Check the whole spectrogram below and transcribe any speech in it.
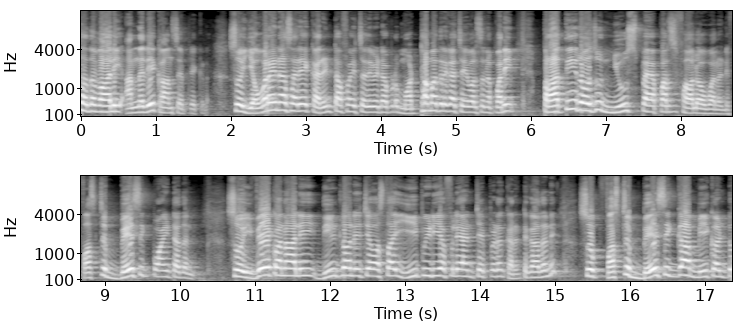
చదవాలి అన్నదే కాన్సెప్ట్ ఇక్కడ. సో ఎవరైనా సరే కరెంట్ అఫైర్స్ చదివేటప్పుడు మొట్టమొదటిగా చేయవలసిన పని ప్రతిరోజు న్యూస్ పేపర్స్ ఫాలో అవ్వాలండి. ఫస్ట్ బేసిక్ పాయింట్ అదండి. సో ఇవే కొనాలి దీంట్లో నుంచే వస్తాయి ఈ పీడిఎఫ్లే అని చెప్పడం కరెక్ట్ కాదండి. సో ఫస్ట్ బేసిక్గా మీకంటూ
